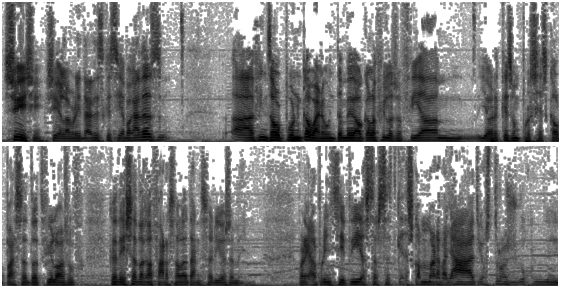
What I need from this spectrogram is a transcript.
Sí, sí, sí, la veritat és que sí. A vegades, uh, fins al punt que, bueno, un també veu que la filosofia, mm, jo crec que és un procés que el passa tot filòsof, que deixa d'agafar-se-la tan seriosament. Perquè al principi, ostres, et quedes com meravellat, i ostres, i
